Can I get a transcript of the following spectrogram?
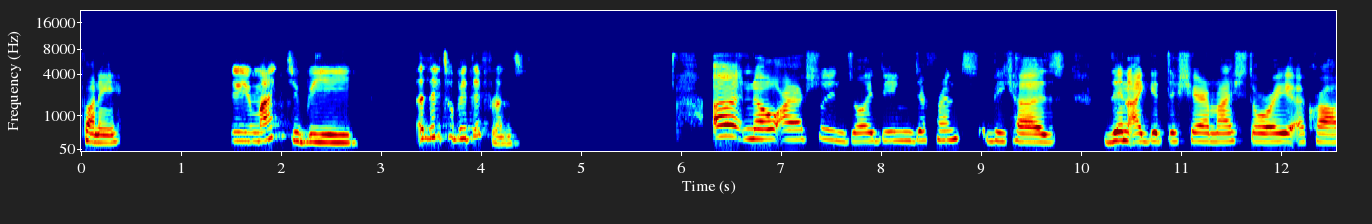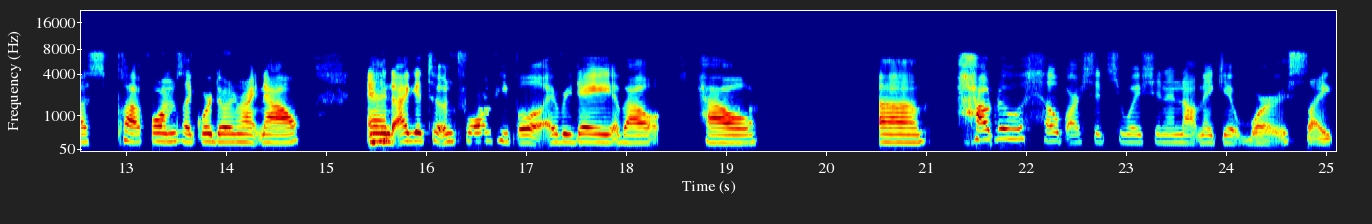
funny. Do you mind to be a little bit different? Uh, no, I actually enjoy being different because then I get to share my story across platforms like we're doing right now. And I get to inform people every day about how um how to help our situation and not make it worse. Like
